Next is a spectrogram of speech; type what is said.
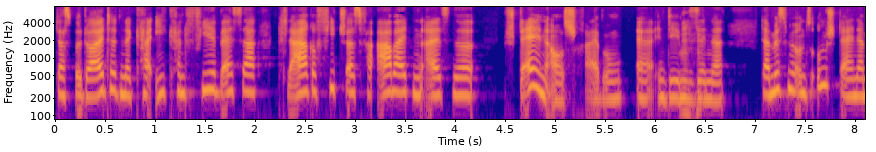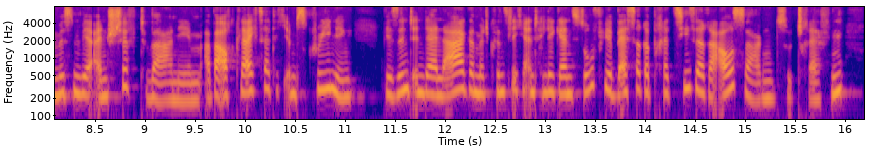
das bedeutet, eine KI kann viel besser klare Features verarbeiten als eine Stellenausschreibung äh, in dem mhm. Sinne. Da müssen wir uns umstellen, da müssen wir einen Shift wahrnehmen, aber auch gleichzeitig im Screening. Wir sind in der Lage, mit künstlicher Intelligenz so viel bessere, präzisere Aussagen zu treffen.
